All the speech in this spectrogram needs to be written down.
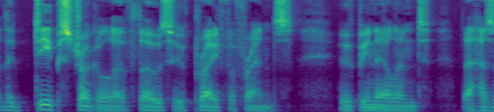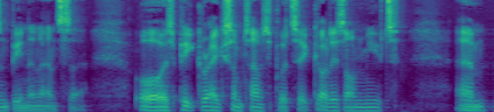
the deep struggle of those who've prayed for friends who've been ill and there hasn't been an answer. Or, as Pete Greig sometimes puts it, God is on mute. Um,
